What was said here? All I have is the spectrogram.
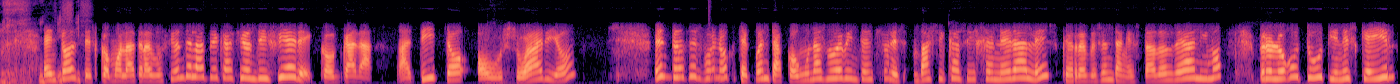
Entonces, como la traducción de la aplicación difiere con cada gatito o usuario, entonces, bueno, te cuenta con unas nueve intenciones básicas y generales que representan estados de ánimo, pero luego tú tienes que ir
